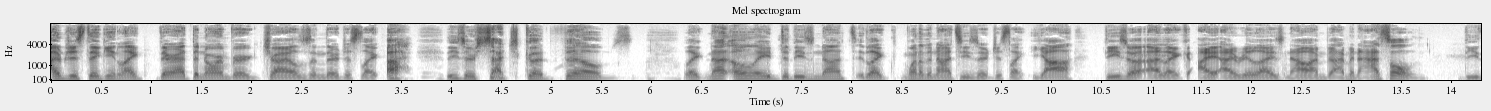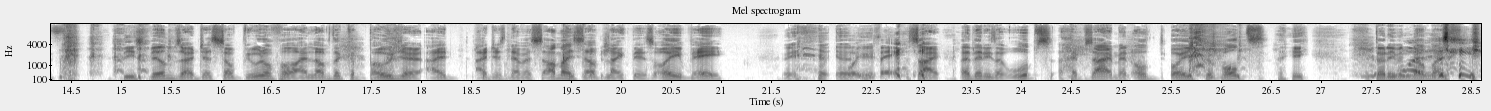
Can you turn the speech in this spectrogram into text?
I'm just thinking like they're at the Nuremberg trials and they're just like, ah, these are such good films. Like not only did these not like one of the Nazis are just like, yeah, these are I like I I realize now I'm I'm an asshole. These these films are just so beautiful. I love the composure. I I just never saw myself like this. Oy vey. Sorry. And then he's like, "Whoops, I'm sorry. I meant old oy Travolts." I don't even know What my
